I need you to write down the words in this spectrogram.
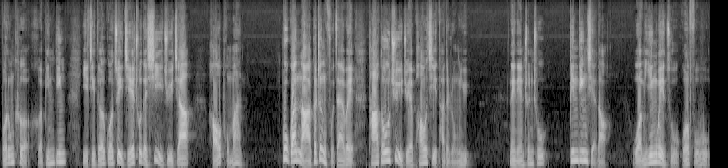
伯隆克和宾丁，以及德国最杰出的戏剧家豪普曼，不管哪个政府在位，他都拒绝抛弃他的荣誉。那年春初，宾丁写道：“我们应为祖国服务，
